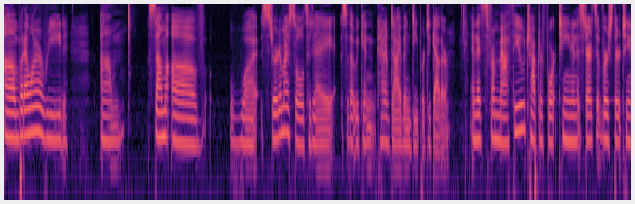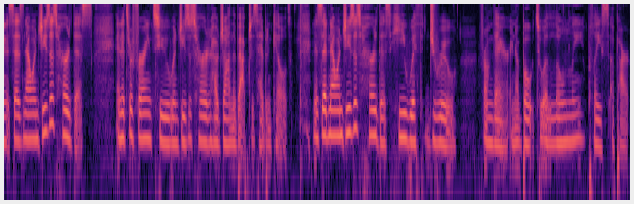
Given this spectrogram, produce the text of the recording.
Um, but I want to read um, some of what stirred in my soul today so that we can kind of dive in deeper together. And it's from Matthew chapter 14, and it starts at verse 13. It says, Now, when Jesus heard this, and it's referring to when Jesus heard how John the Baptist had been killed. And it said, Now, when Jesus heard this, he withdrew from there in a boat to a lonely place apart.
